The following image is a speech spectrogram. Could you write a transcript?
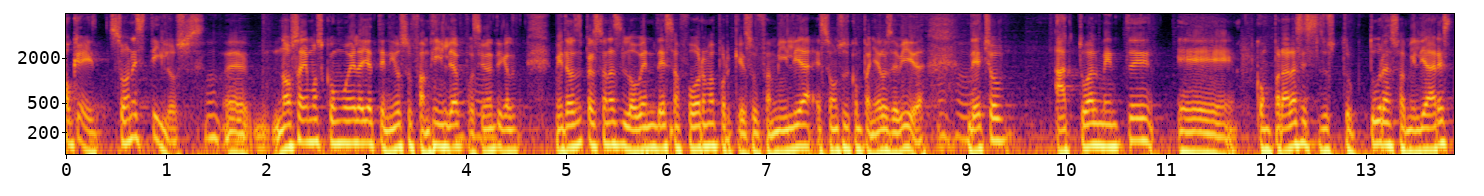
Ok, son estilos. Eh, no sabemos cómo él haya tenido su familia, posiblemente. Mientras otras personas lo ven de esa forma porque su familia son sus compañeros de vida. De hecho, actualmente eh, comparar las estructuras familiares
